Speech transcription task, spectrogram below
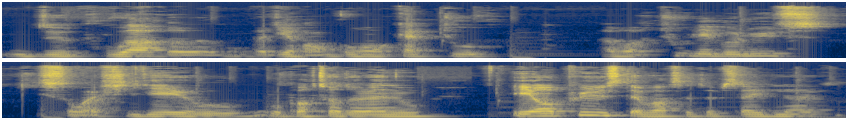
de pouvoir on va dire en gros en 4 tours avoir tous les bonus qui sont affiliés au, porteur de l'anneau et en plus d'avoir cet upside-là qui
